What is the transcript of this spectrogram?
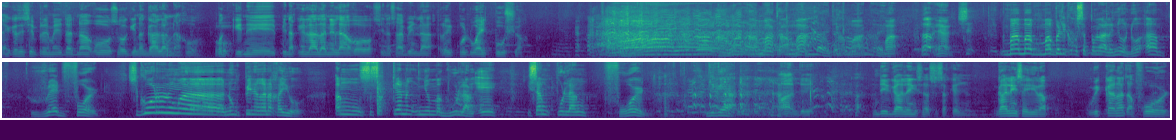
Ay, kasi siyempre may edad na ako, so ginagalang na ako. Pag kini, pinakilala nila ako, sinasabi nila, Redford White po siya. Tama, tama, tama. Tama, tama. Ah, Ayan. si- ma- ma- mabalik ako sa pangalan nyo, no? Um, Redford. Siguro nung, ah, nung pinanganak kayo, ang sasakyan ng inyong magulang, eh, isang pulang Ford. Hindi kaya? Ah, hindi. Hindi galing sa sasakyan yun. Galing sa hirap. We cannot afford.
